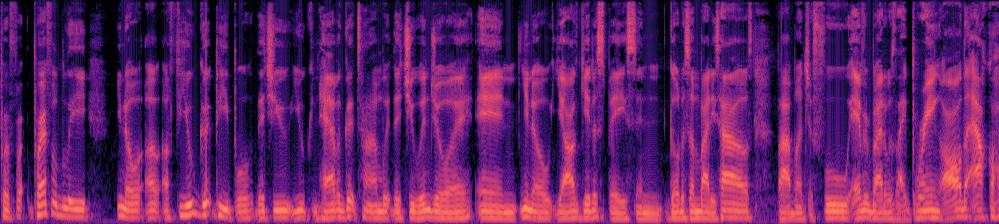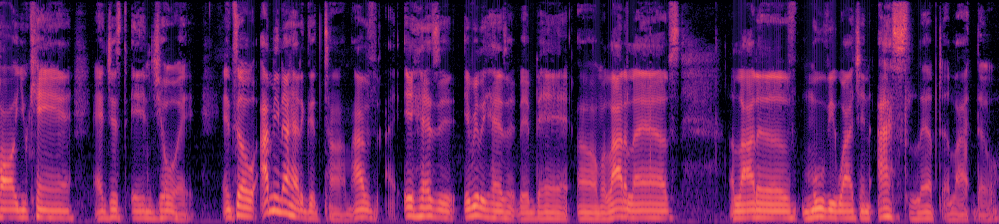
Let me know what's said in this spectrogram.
prefer- preferably, you know, a, a few good people that you you can have a good time with that you enjoy, and you know, y'all get a space and go to somebody's house, buy a bunch of food. Everybody was like, bring all the alcohol you can and just enjoy it. And so, I mean, I had a good time. I've it hasn't it really hasn't been bad. Um, a lot of laughs a lot of movie watching. I slept a lot though.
